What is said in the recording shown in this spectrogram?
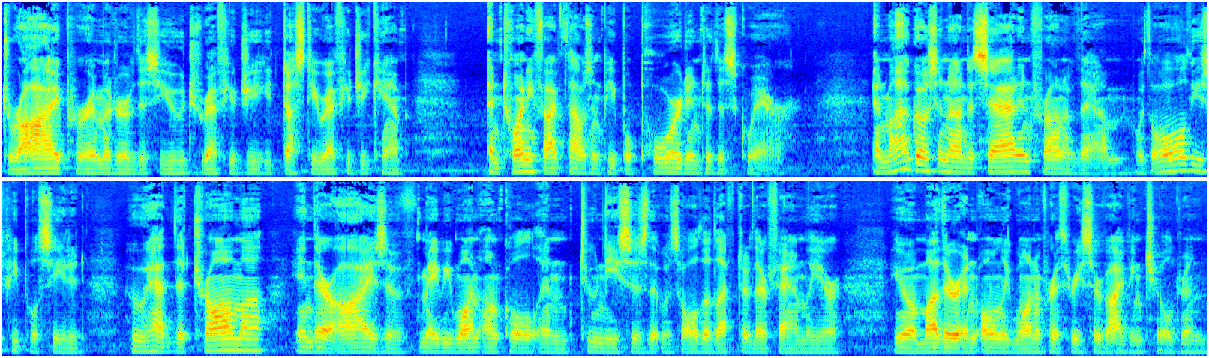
dry perimeter of this huge refugee, dusty refugee camp, and 25,000 people poured into the square. And Maha Ghosananda sat in front of them with all these people seated who had the trauma in their eyes of maybe one uncle and two nieces that was all that left of their family, or you know, a mother and only one of her three surviving children.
